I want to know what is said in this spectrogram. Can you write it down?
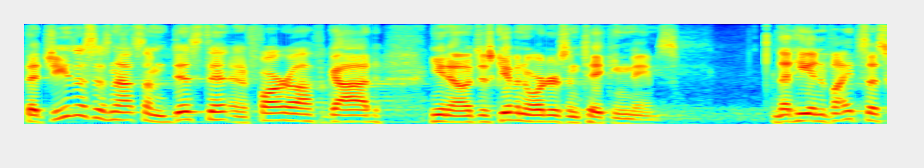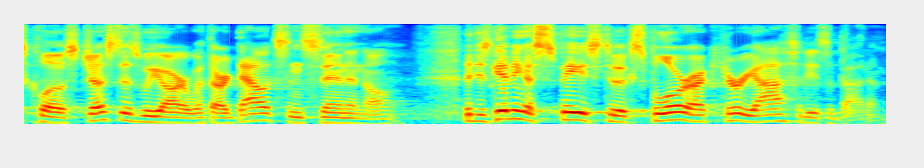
That Jesus is not some distant and far off God, you know, just giving orders and taking names. that He invites us close just as we are with our doubts and sin and all. That He's giving us space to explore our curiosities about Him.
